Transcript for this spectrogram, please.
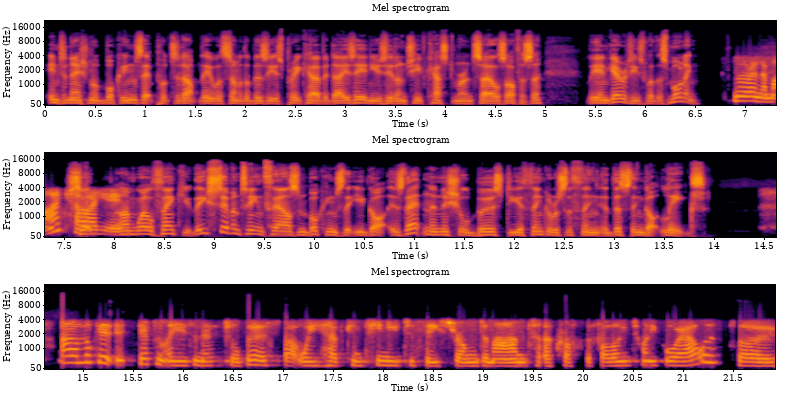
international bookings. That puts it up there with some of the busiest pre COVID days. Air New Zealand Chief Customer and Sales Officer Leanne Geraghty's with us. This morning. Morning, Mike. How so, are you? I'm well, thank you. These 17,000 bookings that you got, is that an initial burst, do you think, or has the thing, this thing got legs? Uh, look, it, it, definitely is an initial burst, but we have continued to see strong demand across the following 24 hours. So,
